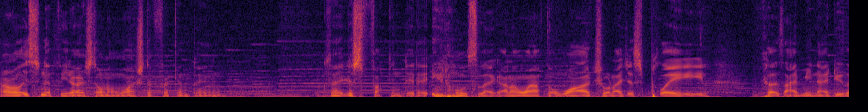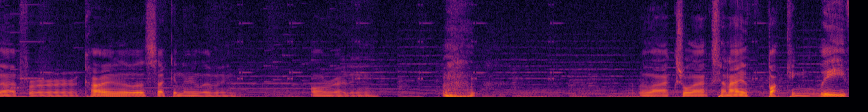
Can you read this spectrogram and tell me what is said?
I released in the theater, I just don't wanna watch the freaking thing. Cause I just fucking did it, you know, it's like, I don't want to have to watch what I just played. Cause I mean, I do that for kind of a secondary living already. relax, relax. Can I fucking leave?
